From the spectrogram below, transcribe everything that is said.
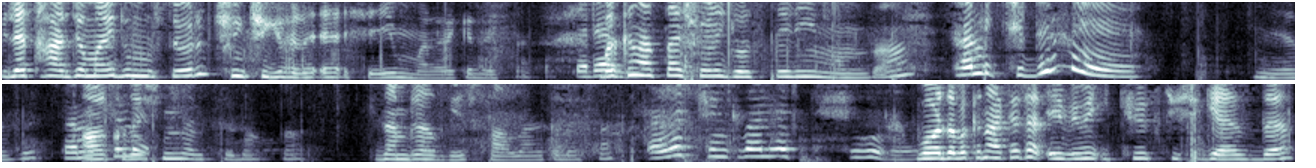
Bilet harcamayı da umursuyorum çünkü göre şeyim var arkadaşlar. Görev. Bakın hatta şöyle göstereyim onu da. Sen bitirdin mi? Ne evet. Ben Arkadaşım da bitirdi hatta. Gizem biraz geç kaldı arkadaşlar. Evet çünkü ben hep düşüyorum. Bu arada bakın arkadaşlar evimi 200 kişi gezdi.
